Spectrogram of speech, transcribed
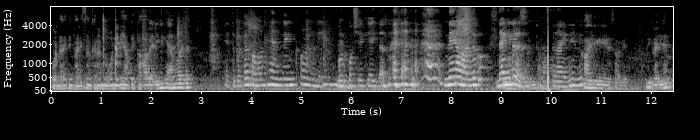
පොඩ්ඩක් ඉතින් පරිස්සම් කරන්න ඕනේ නේ අපේ කහ වැඩිනේ කෑම වලට. එතකොට මම හැන්දෙන් කන්නේ. බොරු පොෂේ කියයි දන්නේ මේ අහන්නකො දැන් ඉවරද? ලස්සනයි නේ මේ කායිදිගේ නේල්ස් වගේ. දිග වැඩි නැද්ද?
